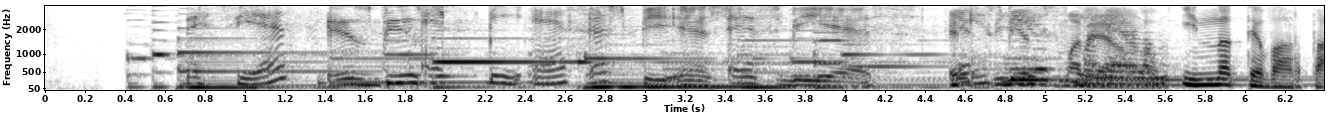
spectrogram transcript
ഇന്നത്തെ വാർത്ത.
